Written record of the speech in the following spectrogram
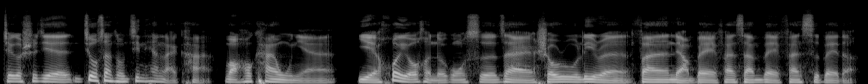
这个世界就算从今天来看，往后看五年，也会有很多公司在收入、利润翻两倍、翻三倍、翻四倍的。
